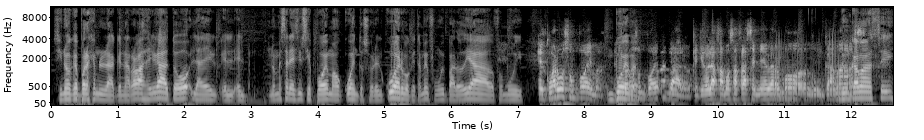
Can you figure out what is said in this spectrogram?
sino que, por ejemplo, la que narrabas del gato, la del el, no me sale decir si es poema o cuento sobre el cuervo, que también fue muy parodiado, fue muy... El cuervo es un poema. Un poema. es un poema, claro, que quedó la famosa frase Nevermore, nunca más. Nunca más, sí.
